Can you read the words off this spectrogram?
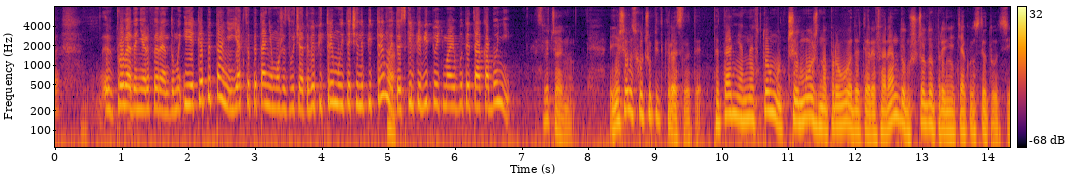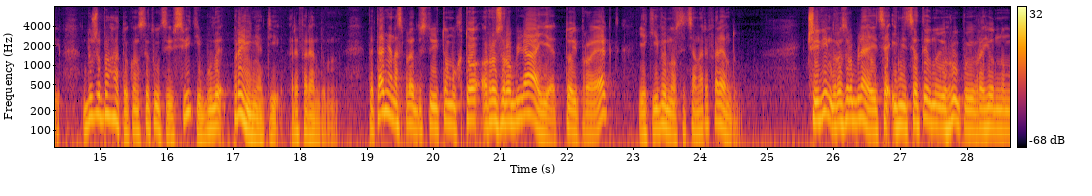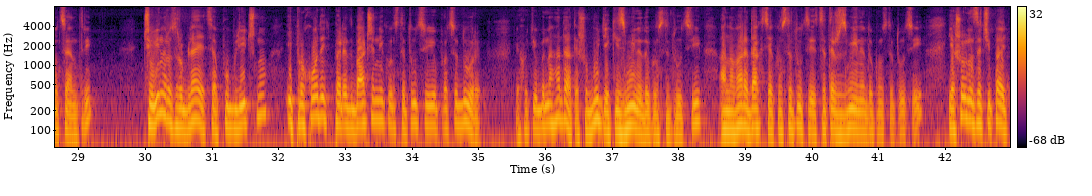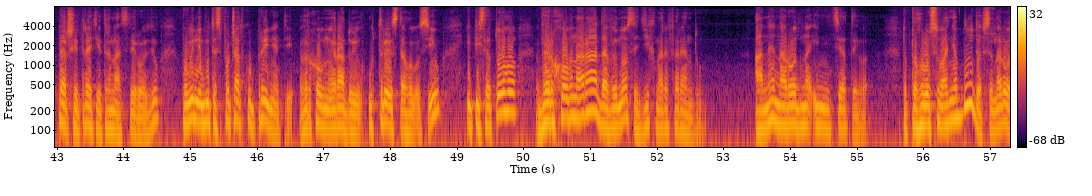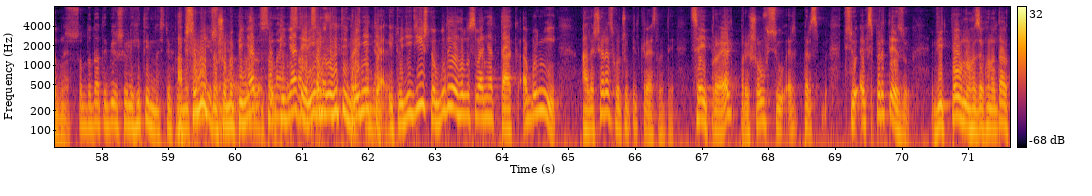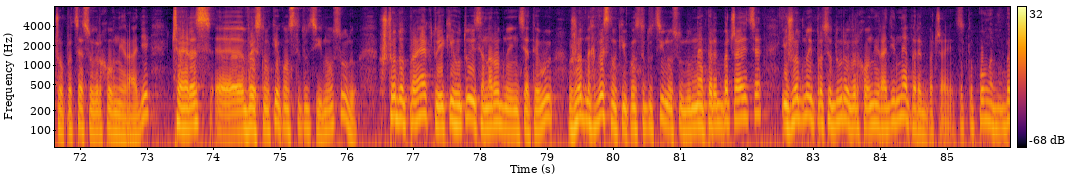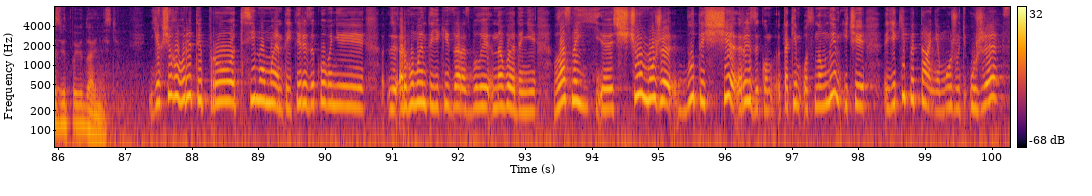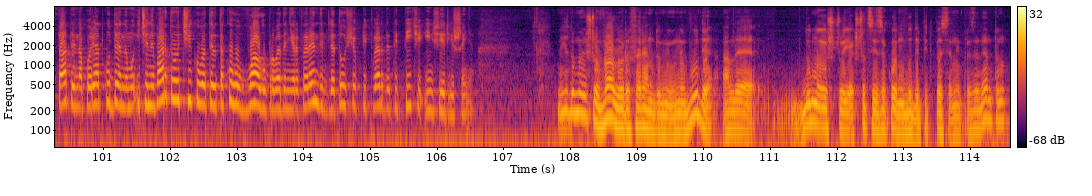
е, Проведення референдуму і яке питання, як це питання може звучати? Ви підтримуєте чи не підтримуєте? Так. Оскільки відповідь має бути так або ні? Звичайно. Я ще раз хочу підкреслити: питання не в тому, чи можна проводити референдум щодо прийняття Конституції. Дуже багато конституцій в світі були прийняті референдумом. Питання насправді стоїть в тому, хто розробляє той проект, який виноситься на референдум. Чи він розробляється ініціативною групою в районному центрі, чи він розробляється публічно і проходить передбачені Конституцією процедури. Я хотів би нагадати, що будь-які зміни до Конституції, а нова редакція Конституції це теж зміни до Конституції, якщо вони зачіпають перший, третій, тринадцятий розділ, повинні бути спочатку прийняті Верховною Радою у 300 голосів, і після того Верховна Рада виносить їх на референдум, а не народна ініціатива. Тобто голосування буде всенародне. Щоб додати більшої легітимності Абсолютно, щоб підняти, Саме- підняти саме- рівень саме прийняття. підняти. І тоді дійсно буде голосування так або ні. Але ще раз хочу підкреслити, цей проект пройшов всю, всю експертизу від повного законодавчого процесу в Верховній Раді через е, висновки Конституційного суду. Щодо проекту, який готується народною ініціативою, жодних висновків Конституційного суду не передбачається і жодної процедури в Верховній Раді не передбачається. Тобто повна безвідповідальність. Якщо говорити про ці моменти і ті ризиковані е, аргументи, які зараз були наведені, власне, е, що може бути ще ризиком таким основним, і чи які питання можуть уже стати на порядку денному, і чи не варто очікувати такого валу проведення референдумів для того, щоб підтвердити ті чи інші рішення? Ну, я думаю, що валу референдумів не буде, але думаю, що якщо цей закон буде підписаний президентом,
